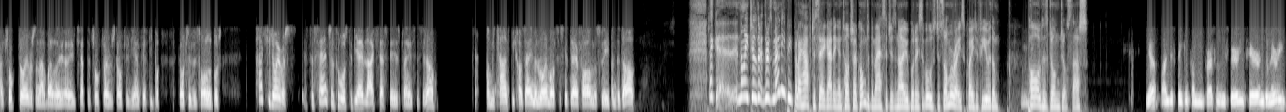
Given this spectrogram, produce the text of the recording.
and truck drivers and that. Well, I, I accept the truck drivers go through the M50, but go through the tunnel. But taxi drivers, it's essential to us to be able to access these places, you know. And we can't because Eamon Ryan wants to sit there falling asleep in the Dáil. Like uh, Nigel, there, there's many people I have to say getting in touch. I'll come to the messages now, but I suppose to summarise quite a few of them, mm. Paul has done just that. Yeah, I'm just speaking from personal experience here in Laoghaire,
